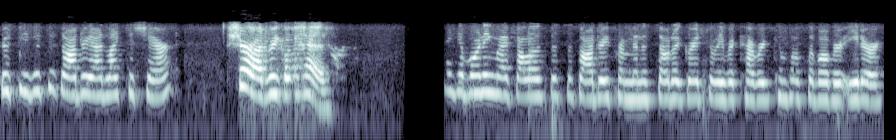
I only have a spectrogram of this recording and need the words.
Christy, this is Audrey. I'd like to share. Sure, Audrey, go ahead. Hey, good morning, my fellows. This is Audrey from Minnesota, gratefully recovered compulsive overeater.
